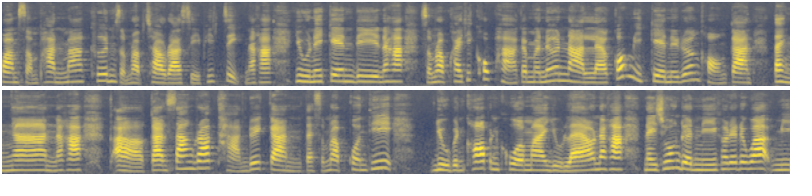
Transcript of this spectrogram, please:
ความสัมพันธ์มากขึ้นสำหรับชาวราศีพิจิกนะคะ อยู่ในเกณฑ์ดีนะคะสำหรับใครที่คบหากันมาเนิ่นนาน แล้วก็มีเกณฑ์ในเรื่องของการแต่งงานนะคะะการสร้างรากฐานด้วยกัน แต่สำหรับคนที่ อยู่เป็นครอบเป็นครัวมาอยู่แล้วนะคะ ในช่วงเดือนนี้เขาเรียกได้ว่ามี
